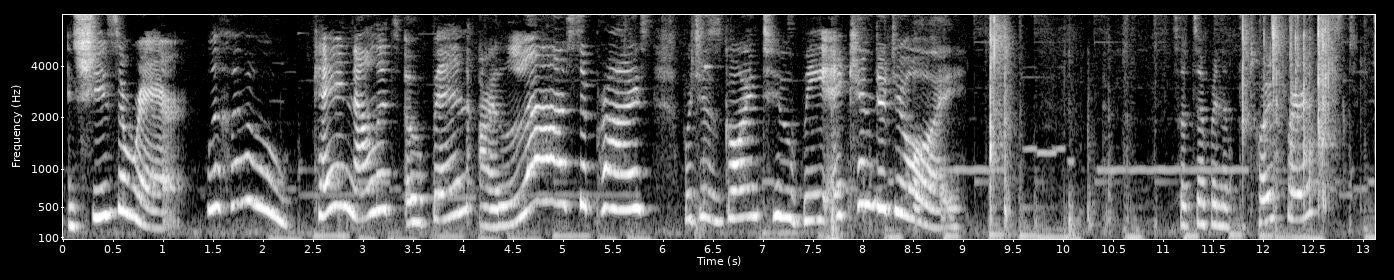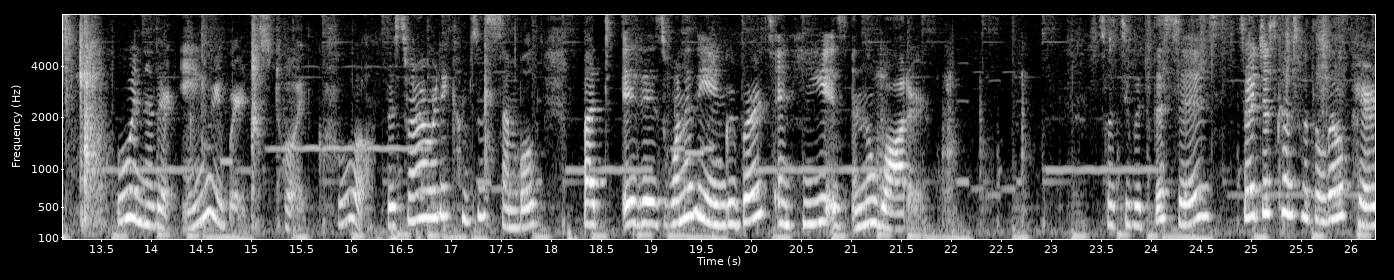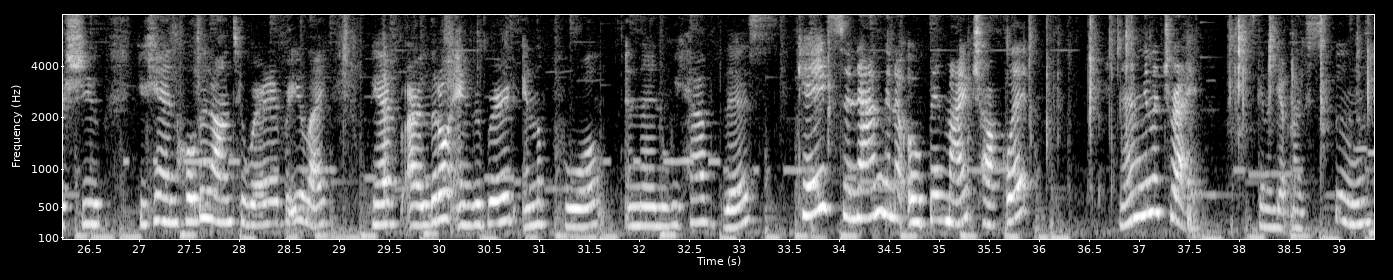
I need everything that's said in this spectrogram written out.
And she's a rare. Woohoo! Okay, now let's open our last surprise, which is going to be a Kinder Joy. So let's open up the toy first. Ooh, another Angry Birds toy. Cool. This one already comes assembled, but it is one of the Angry Birds and he is in the water. So let's see what this is. So it just comes with a little parachute. You can hold it on to wherever you like. We have our little Angry Bird in the pool, and then we have this. Okay, so now I'm gonna open my chocolate, and I'm gonna try it. Just gonna get my spoon.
